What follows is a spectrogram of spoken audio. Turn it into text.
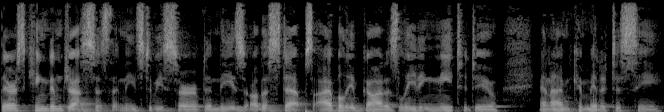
There is kingdom justice that needs to be served, and these are the steps I believe God is leading me to do, and I'm committed to see.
